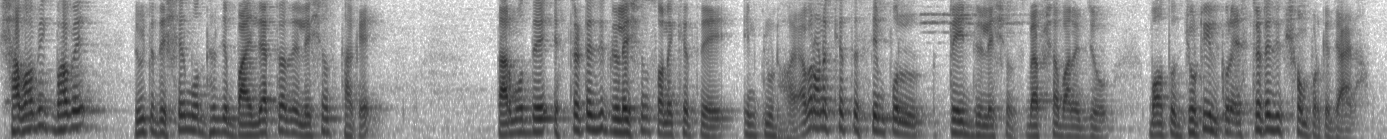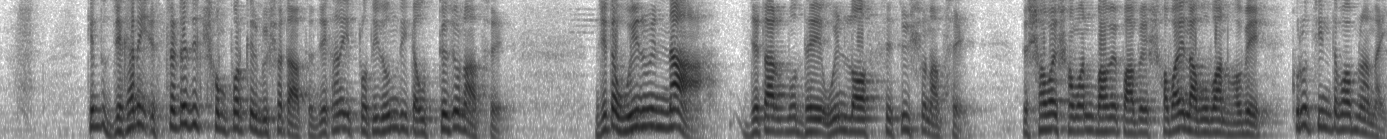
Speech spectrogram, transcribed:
স্বাভাবিকভাবে দুইটা দেশের মধ্যে যে বাইল্যাটার রিলেশনস থাকে তার মধ্যে স্ট্র্যাটেজিক রিলেশনস অনেক ক্ষেত্রে ইনক্লুড হয়। আবার অনেক ক্ষেত্রে সিম্পল ট্রেড রিলেশনস ব্যবসা বাণিজ্য বা অত জটিল করে স্ট্র্যাটেজিক সম্পর্কে যায় না। কিন্তু যেখানে স্ট্র্যাটেজিক সম্পর্কের বিষয়টা আছে যেখানে প্রতিদ্বন্দ্বিতা, উত্তেজনা আছে, যেটা উইন উইন না, যেটার মধ্যে উইন লস সিচুয়েশন আছে, যে সবাই সমানভাবে পাবে, সবাই লাভবান হবে, কোনো চিন্তাভাবনা নাই।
